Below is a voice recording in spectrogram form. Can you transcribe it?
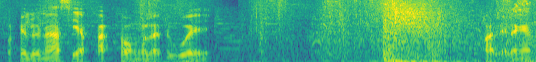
โอเคลูน่าเสียบปักธงไปแล้วด้วย ปล่อยเลยแล้วกัน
